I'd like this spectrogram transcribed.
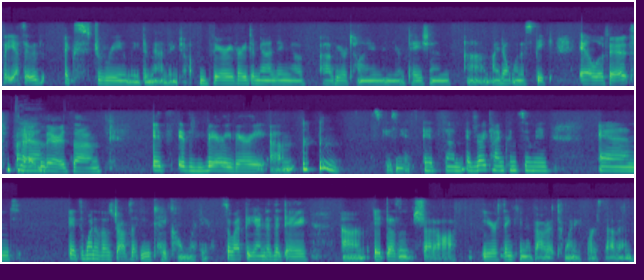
but yes, it was extremely demanding job, very, very demanding of, of your time and your patience. Um, I don't want to speak ill of it, but yeah. there's, um, it's it's very very um, excuse me. It's it's um, it's very time consuming and it's one of those jobs that you take home with you. So at the end of the day um, it doesn't shut off. You're thinking about it 24 7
